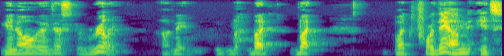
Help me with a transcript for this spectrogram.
You know, just really. I mean, but but but for them, it's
